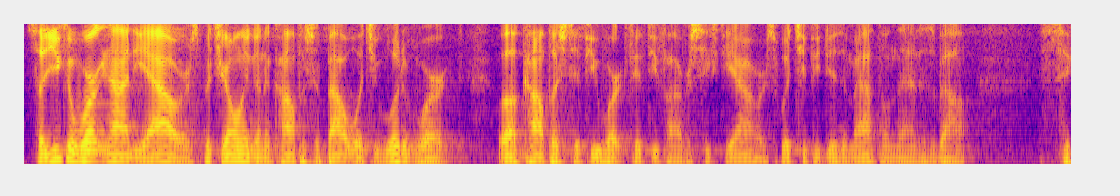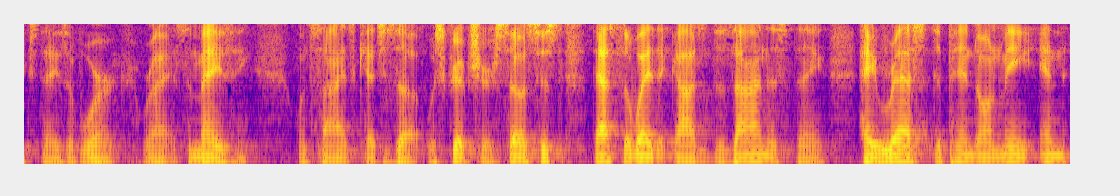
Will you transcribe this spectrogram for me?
So you can work 90 hours, but you're only going to accomplish about what you would have worked, well, accomplished if you worked 55 or 60 hours, which, if you do the math on that, is about six days of work, right? It's amazing when science catches up with scripture. So it's just that's the way that God's designed this thing. Hey, rest, depend on me. And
